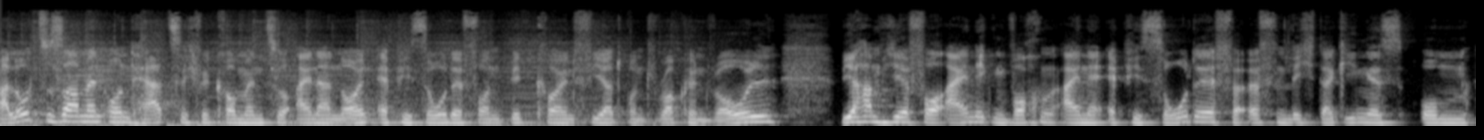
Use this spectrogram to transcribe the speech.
Hallo zusammen und herzlich willkommen zu einer neuen Episode von Bitcoin, Fiat und Rock'n'Roll. Wir haben hier vor einigen Wochen eine Episode veröffentlicht, da ging es um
